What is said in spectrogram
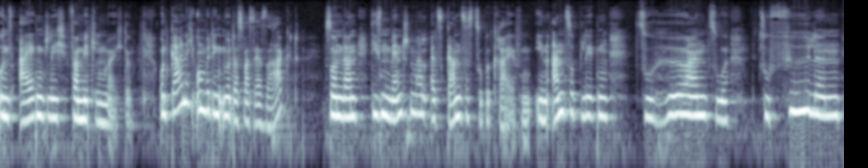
uns eigentlich vermitteln möchte. Und gar nicht unbedingt nur das, was er sagt, sondern diesen Menschen mal als Ganzes zu begreifen, ihn anzublicken, zu hören, zu zu fühlen,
